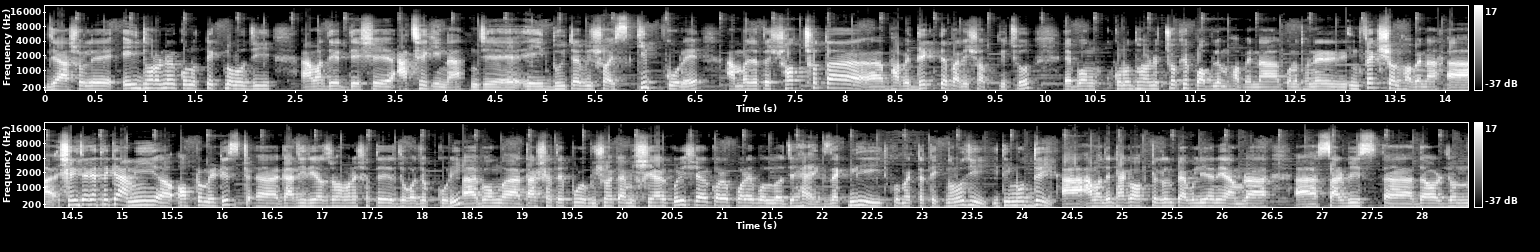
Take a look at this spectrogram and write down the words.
যে আসলে এই ধরনের কোনো টেকনোলজি আমাদের দেশে আছে কি না যে এই দুইটা বিষয় স্কিপ করে আমরা যাতে স্বচ্ছতা আহ, ভাবে দেখতে পারি সব কিছু এবং কোনো ধরনের চোখে প্রবলেম হবে না কোনো ধরনের ইনফেকশন হবে না। সেই জায়গা থেকে আমি অপটোমেটিস্ট গাজী রিয়াজ রহমানের সাথে যোগাযোগ করি এবং তার সাথে পুরো বিষয়টা আমি শেয়ার করি। শেয়ার করার পরে বলল যে হ্যাঁ এক্স্যাক্টলি এইরকম একটা টেকনোলজি ইতিমধ্যেই আমাদের ঢাকা অপটিক্যাল প্যাভিলিয়নে আমরা সার্ভিস দেওয়ার জন্য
